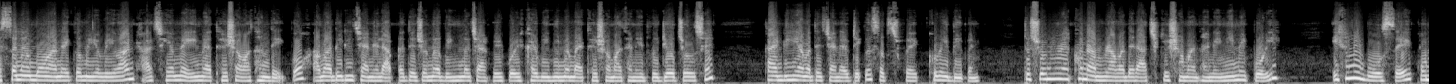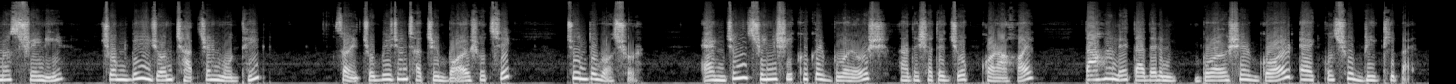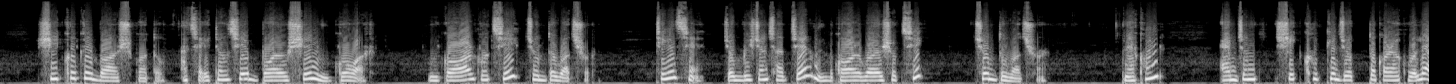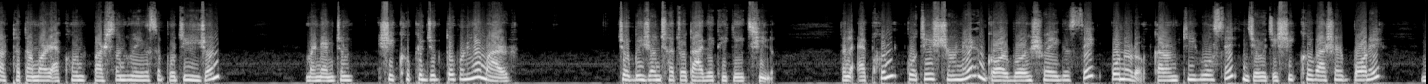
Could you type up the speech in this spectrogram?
আসসালামু আলাইকুম এভরিওয়ান আজকে আমরা এই ম্যাথের সমাধান দেখব। আমাদের এই চ্যানেলে আপনাদের জন্য বিভিন্ন চাকরি পরীক্ষার বিভিন্ন ম্যাথের সমাধানের ভিডিও চলছে। কাইন্ডলি আমাদের চ্যানেলটিকে সাবস্ক্রাইব করে দিবেন। তো চলুন এখন আমরা আমাদের আজকের সমাধানে নেমে পড়ি। এখানে বলছে, কোন শ্রেণির চব্বিশ জন ছাত্রের মধ্যে সরি চব্বিশ জন ছাত্রের বয়স হচ্ছে চোদ্দ বছর। একজন শ্রেণি শিক্ষকের বয়স তাদের সাথে যোগ করা হয়, তাহলে তাদের বয়সের গড় এক বছর বৃদ্ধি পায়। শিক্ষকের বয়স কত? আচ্ছা এটা হচ্ছে বয়সের গড়। গড় হচ্ছে চোদ্দ বছর, ঠিক আছে? চব্বিশ জন ছাত্রের গড় বয়স হচ্ছে চোদ্দ বছর। এখন একজন শিক্ষককে যুক্ত করা হলে, অর্থাৎ আমার এখন পার্সন হয়ে গেছে পঁচিশ জন মানে একজন শিক্ষককে যুক্ত করলাম আর চব্বিশ জন ছাত্র তো আগে থেকেই ছিল। তাহলে এখন পঁচিশ জনের গড় বয়স হয়ে গেছে পনেরো, কারণ কি বলছে যে ওই যে শিক্ষক আসার পরে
